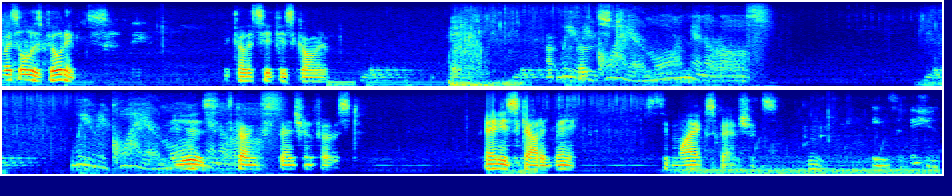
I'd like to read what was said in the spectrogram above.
Where's all his buildings? Okay, let's see if he's going. At We first. require more minerals. We require more He is. He's going expansion first. And he's scouting me. See my expansions. insufficient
